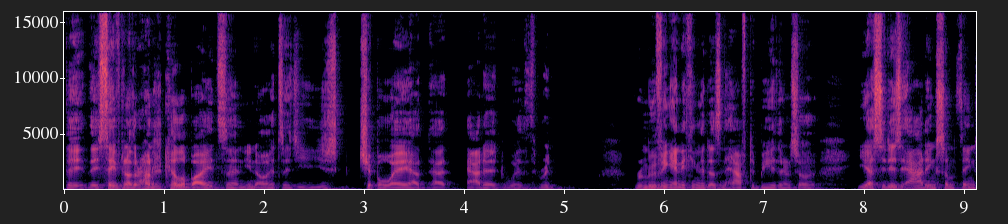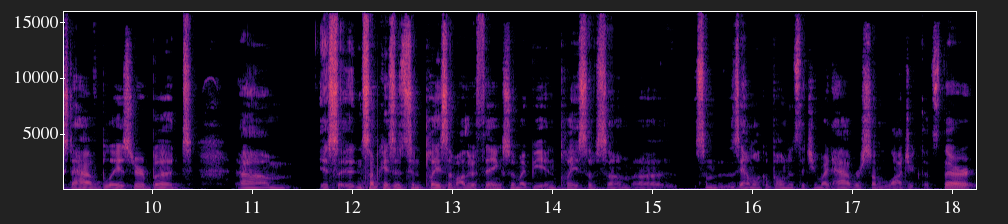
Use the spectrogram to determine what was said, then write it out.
they they saved another 100 kilobytes, and you know, it's, it's you just chip away at at, at it with re- removing anything that doesn't have to be there. And so, yes, it is adding some things to have Blazor, but um, it's, in some cases it's in place of other things. So it might be in place of some uh, some XAML components that you might have or some logic that's there.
